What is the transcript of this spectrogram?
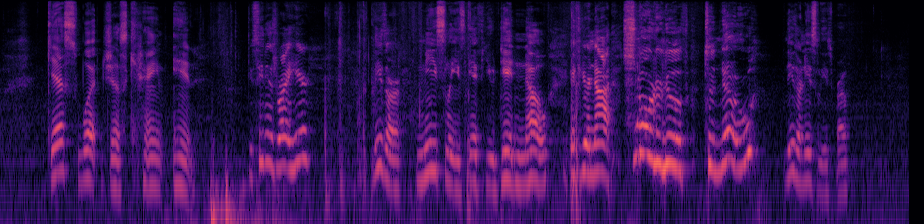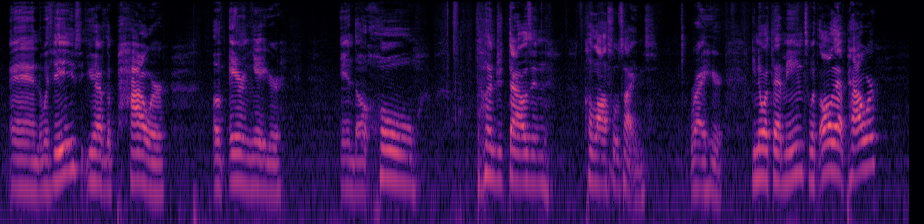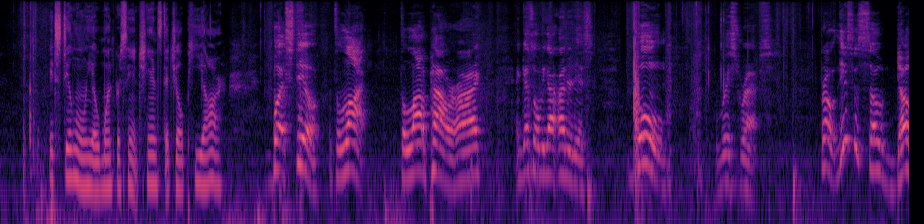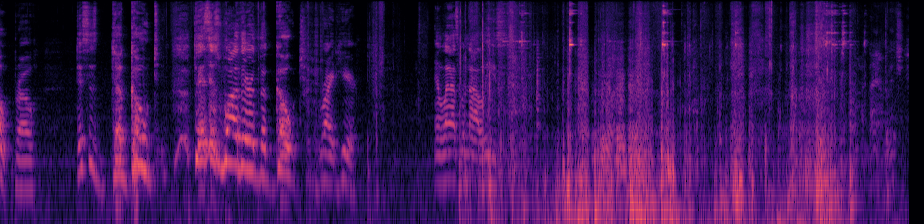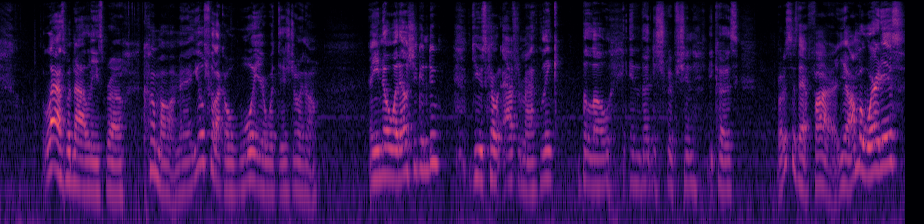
Guess what just came in? You see this right here? These are knee sleeves if you didn't know. If you're not smart enough to know, these are knee sleeves, bro. And with these, you have the power of Eren Yeager and the whole 100,000 Colossal Titans right here. You know what that means? With all that power, it's still only a 1% chance that you'll PR. But still, it's a lot. A lot of power, all right? And guess what we got under this? Boom. Wrist wraps. Bro, this is so dope, bro. This is the GOAT. This is why they're the GOAT right here. And last but not least. Last but not least, bro. Come on, man. You'll feel like a warrior with this joint on. And you know what else you can do? Use code Aftermath. Link below in the description because, bro, this is that fire. Yo, I'm gonna wear this,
